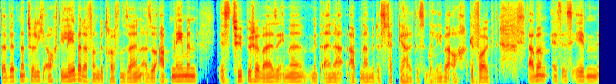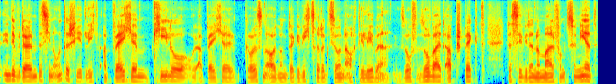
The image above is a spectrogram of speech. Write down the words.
da wird natürlich auch die Leber davon betroffen sein. Also abnehmen ist typischerweise immer mit einer Abnahme des Fettgehaltes in der Leber auch gefolgt. Aber es ist eben individuell ein bisschen unterschiedlich, ab welchem Kilo oder ab welcher Größenordnung der Gewichtsreduktion auch die Leber so, so weit abspeckt, dass sie wieder normal funktioniert.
